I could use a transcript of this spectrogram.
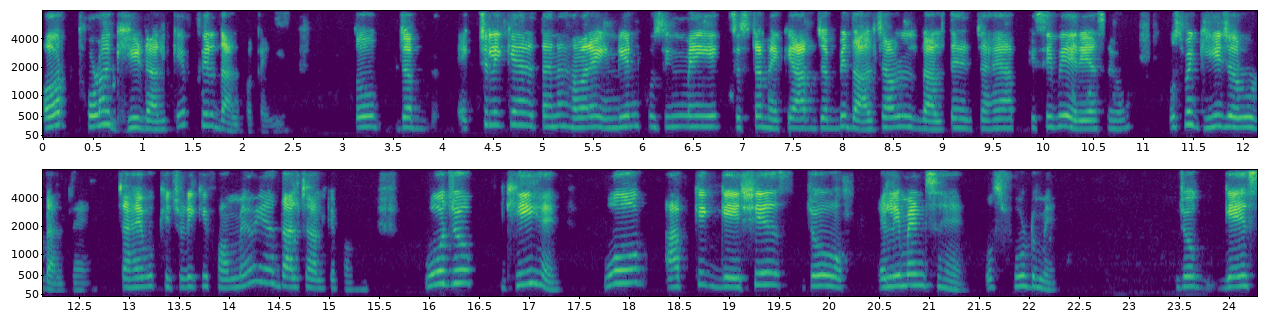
और थोड़ा घी डाल के फिर दाल पकाइए। तो जब एक्चुअली क्या रहता है ना, हमारे इंडियन कुजिन में एक सिस्टम है कि आप जब भी दाल चावल डालते हैं, चाहे आप किसी भी एरिया से हो, उसमें घी ज़रूर डालते हैं, चाहे वो खिचड़ी की फॉर्म में हो या दाल चावल के फॉर्म में। वो जो घी है, वो आपके गैशियस जो एलिमेंट्स हैं, उस फ़ूड में, जो गैस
